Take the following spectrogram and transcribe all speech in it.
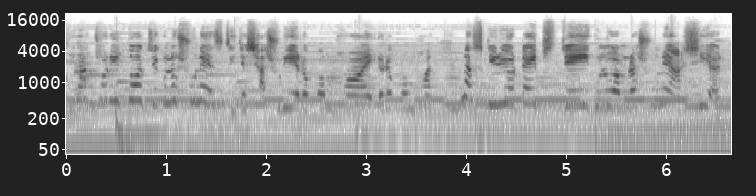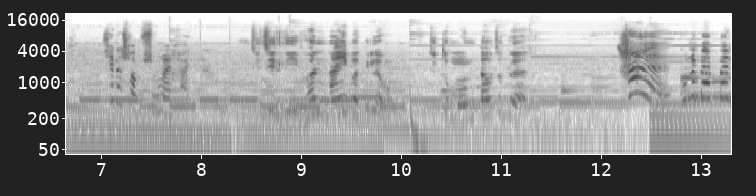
চিরাচরিত যেগুলো শুনে এসছি যে শাশুড়ি এরকম হয় এরকম হয় না স্টিরিওটাইপস যেইগুলো আমরা শুনে আসি আর কি, সেটা সবসময় হয় না। জি যে লিভার নাই বা দিলাম কিন্তু তো মনটাও তো দেওয়া হ্যাঁ কোনো ব্যাপার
